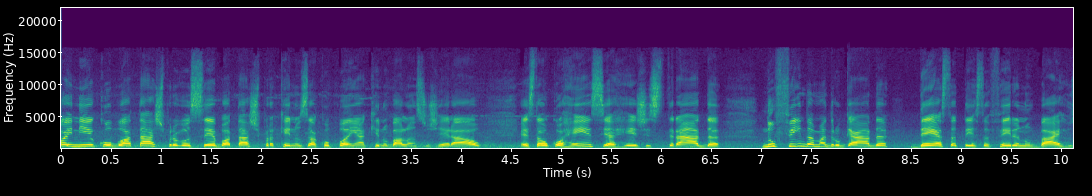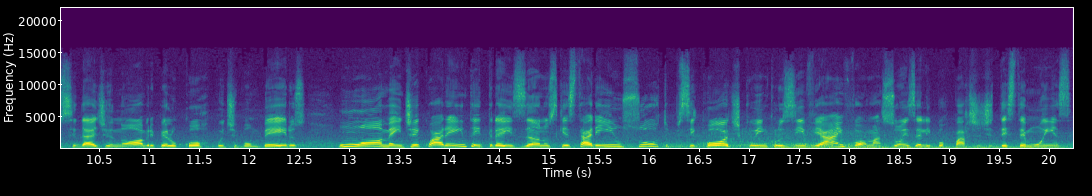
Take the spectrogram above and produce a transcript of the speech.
Oi, Nico. Boa tarde para você, boa tarde para quem nos acompanha aqui no Balanço Geral. Esta ocorrência registrada no fim da madrugada desta terça-feira no bairro Cidade Nobre pelo Corpo de Bombeiros, um homem de 43 anos que estaria em um surto psicótico, inclusive há informações ali por parte de testemunhas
